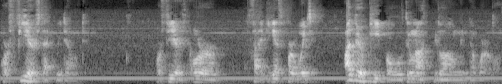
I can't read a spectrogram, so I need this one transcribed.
or fears that we don't, or fears, or ideas for which other people do not belong in the world.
